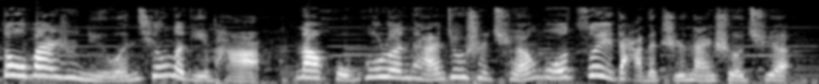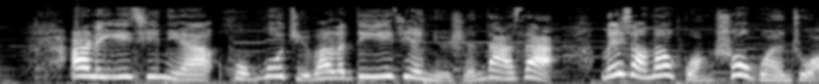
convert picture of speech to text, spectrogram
豆瓣是女文青的地盘，那虎扑论坛就是全国最大的直男社区。二零一七年，虎扑举办了第一届女神大赛，没想到广受关注。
